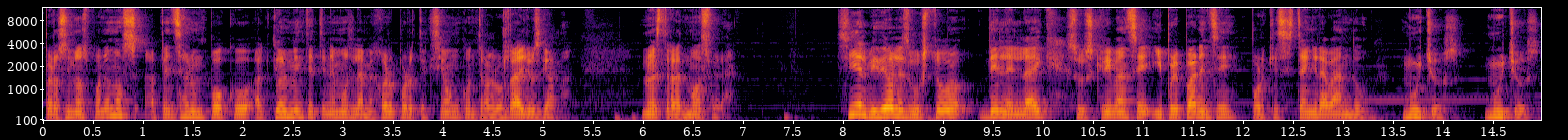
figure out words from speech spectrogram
pero si nos ponemos a pensar un poco, actualmente tenemos la mejor protección contra los rayos gamma, nuestra atmósfera. Si el video les gustó, denle like, suscríbanse y prepárense porque se están grabando muchos, muchos,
